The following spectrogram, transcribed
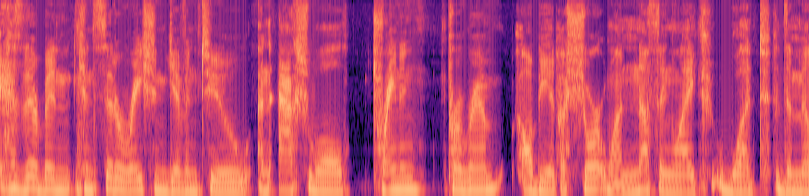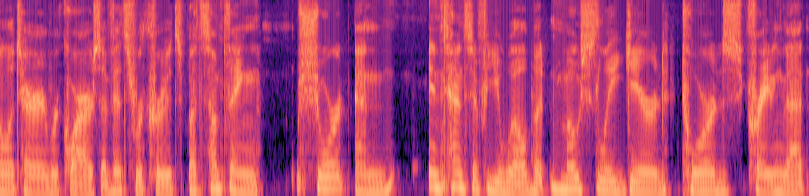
Has there been consideration given to an actual training program, albeit a short one, nothing like what the military requires of its recruits, but something short and intense, if you will, but mostly geared towards creating that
